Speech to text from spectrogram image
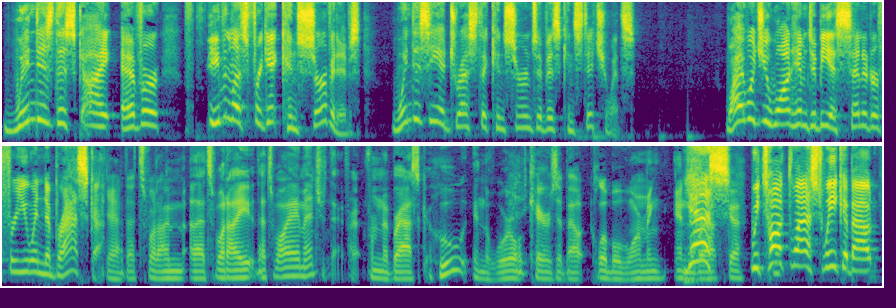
when does this guy ever, even let's forget conservatives, when does he address the concerns of his constituents? Why would you want him to be a senator for you in Nebraska? Yeah, that's what I'm. That's what I. That's why I mentioned that from Nebraska. Who in the world cares about global warming in yes, Nebraska? we talked last week about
